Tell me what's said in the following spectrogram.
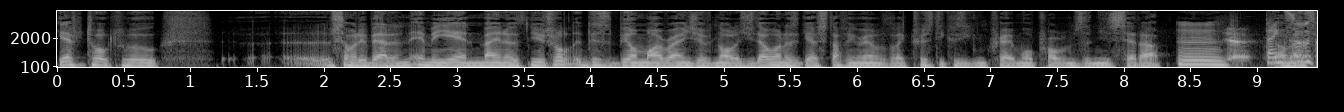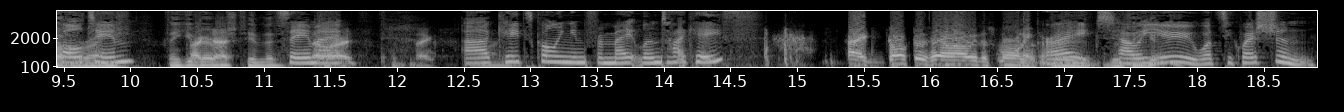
You have to talk to uh, somebody about an MEN, main earth neutral. This is beyond my range of knowledge. You don't want to go stuffing around with electricity because you can create more problems than you set up. Mm. Yeah. Thanks I'm for the call. Tim. Thank you very much, Tim. That's- See you, No mate. worries. Thanks. Uh, Keith's calling in from Maitland. Hi, Keith. Hey, doctors, how are we this morning? Great. How are you? What's your question?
